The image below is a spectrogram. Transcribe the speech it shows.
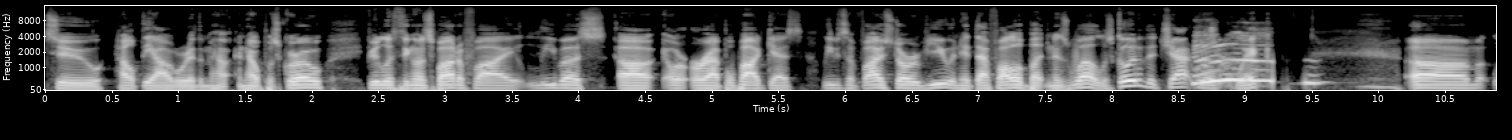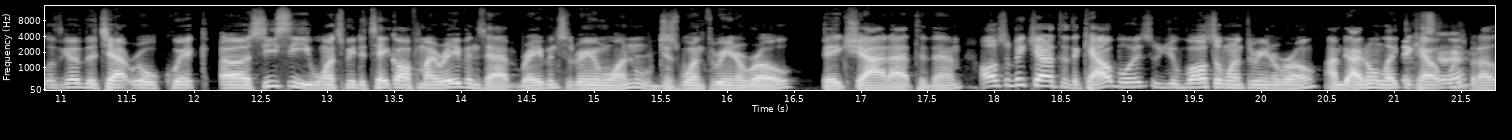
to help the algorithm and help us grow. If you're listening on Spotify, leave us uh, or, or Apple Podcasts, leave us a five star review and hit that follow button as well. Let's go to the chat real quick. Um, let's go to the chat real quick. Uh, CC wants me to take off my Ravens hat. Ravens three and one, just won three in a row. Big shout out to them. Also, big shout out to the Cowboys, who've also won three in a row. I'm, I don't like the Thank Cowboys, sir. but I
